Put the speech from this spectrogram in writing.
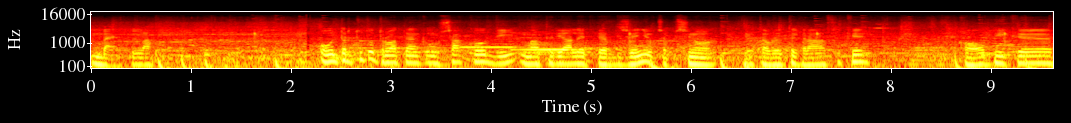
bella. Oltretutto trovate anche un sacco di materiale per disegno c'è persino le tavolette grafiche copic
